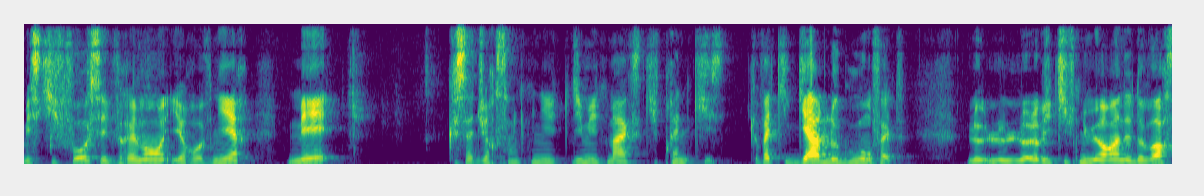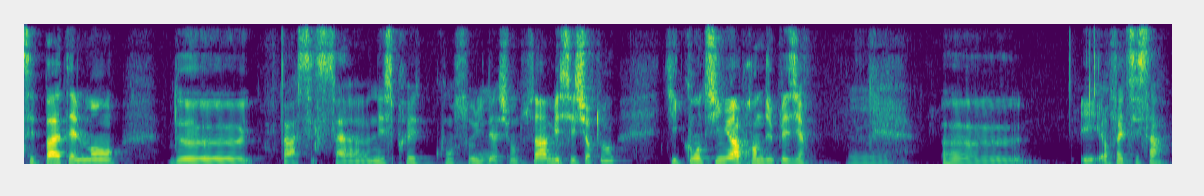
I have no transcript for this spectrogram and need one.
mais ce qu'il faut c'est vraiment y revenir, mais que ça dure 5 minutes, 10 minutes max, qu'ils prennent, qu'ils- qu'en fait qu'ils gardent le goût en fait. L'objectif numéro un des devoirs, c'est pas tellement de. Enfin, c'est un esprit de consolidation, tout ça, mais c'est surtout qu'ils continuent à prendre du plaisir. Mmh. Euh, et en fait, c'est ça.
